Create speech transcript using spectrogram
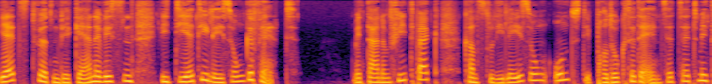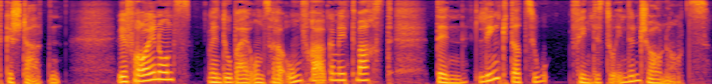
Jetzt würden wir gerne wissen, wie dir die Lesung gefällt. Mit deinem Feedback kannst du die Lesung und die Produkte der NZZ mitgestalten. Wir freuen uns, wenn du bei unserer Umfrage mitmachst. Den Link dazu findest du in den Show Notes.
